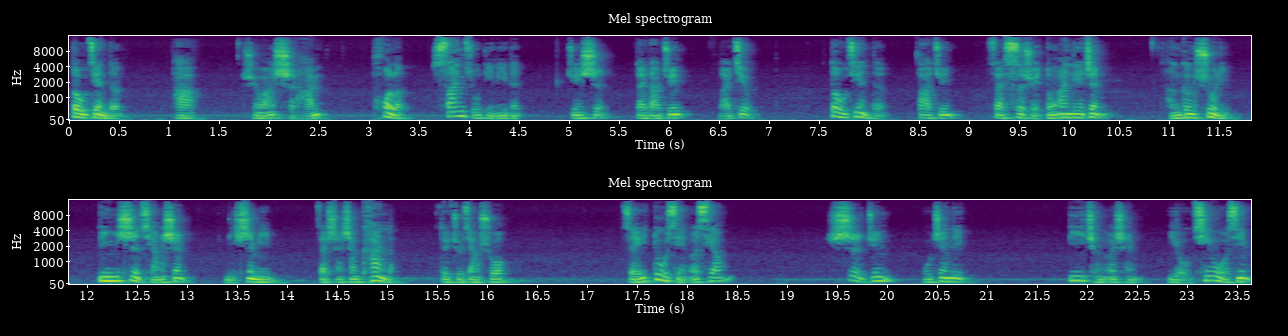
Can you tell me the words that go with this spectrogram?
窦建德他选王史涵，破了三足鼎立的军事，带大军来救。窦建德大军在泗水东岸列阵，横亘数里，兵势强盛。李世民。在山上看了，对诸将说：“贼渡险而消，士军无阵力，逼城而成，有侵我心。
